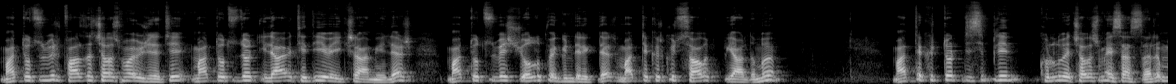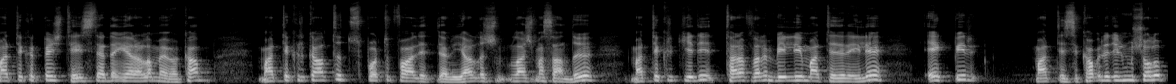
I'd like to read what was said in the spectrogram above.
Madde 31 fazla çalışma ücreti. Madde 34 ilave hediye ve ikramiyeler. Madde 35 yolluk ve gündelikler. Madde 43 sağlık yardımı. Madde 44 disiplin kurulu ve çalışma esasları. Madde 45 tesislerden yararlanma ve kamp. Madde 46 sportif faaliyetler ve yardımlaşma sandığı. Madde 47 tarafların birliği maddeleriyle ek bir maddesi kabul edilmiş olup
